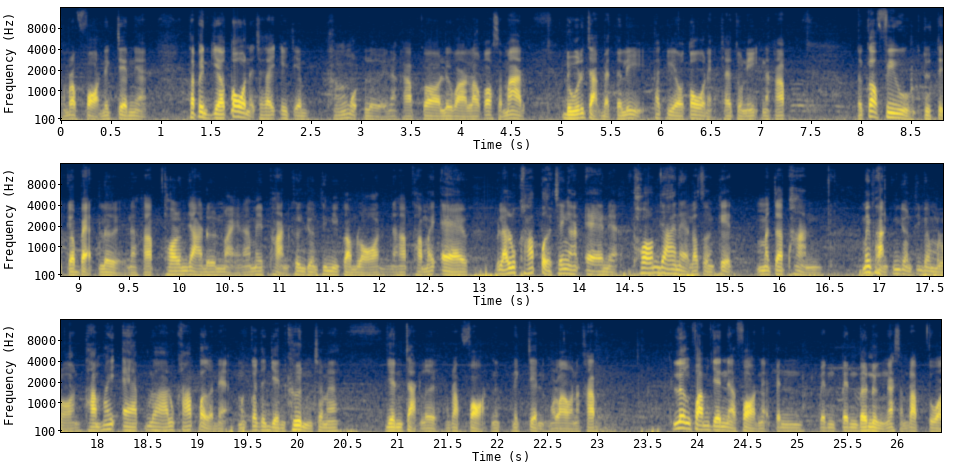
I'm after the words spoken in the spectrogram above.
สำหรับ Ford Next Gen เนี่ย ถ้าเป็นเกียร์โต้เนี่ยจะใช้ AGM ทั้งหมดเลยนะครับก็เรียกว่าเราก็สามารถดูได้จากแบตเตอรี่ ถ้าเกียร์โต้เนี่ยใช้ตัวนี้นะครับแล้วก็ฟิลจุดติดกับแบตเลยนะครับท่อน้ำยาเดินใหม่นะไม่ผ่านเครื่องยนต์ที่มีความร้อนนะครับทำให้แอร์เวลาลูกค้าเปิดใช้งานแอร์เนี่ยท่อน้ำยาเนี่ยเราสังเกตมันจะผ่านไม่ผ่านเครื่องยนต์ที่มีความร้อนทำให้แอร์เวลาลูกค้าเปิดเนี่ยมันก็จะเย็นขึ้นใช่ไหมเย็นจัดเลยสำหรับ Ford Next Gen ของเรานะครับเรื่องความเย็นเนี่ยฟอร์ดเนี่ยเป็นเป็นเป็นเบอร์หนึ่งนะสำหรับตัว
